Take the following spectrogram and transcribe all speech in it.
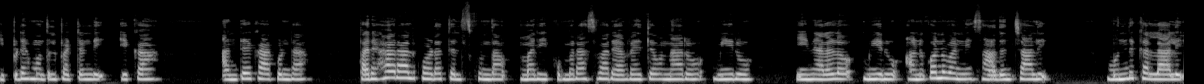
ఇప్పుడే మొదలు పెట్టండి. ఇక అంతేకాకుండా పరిహారాలు కూడా తెలుసుకుందాం. మరి కుంభరాశి వారు ఎవరైతే ఉన్నారో మీరు ఈ నెలలో మీరు అనుకున్నవన్నీ సాధించాలి. ముందుకెళ్ళాలి.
